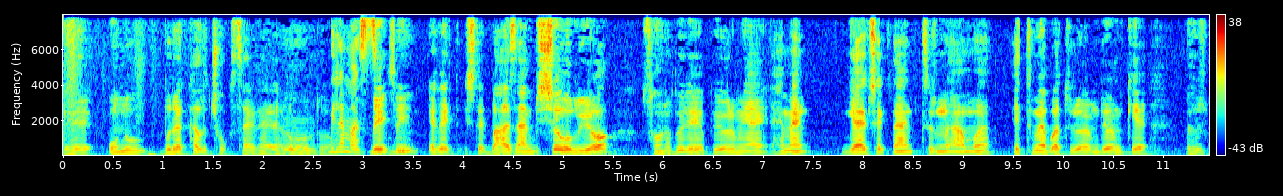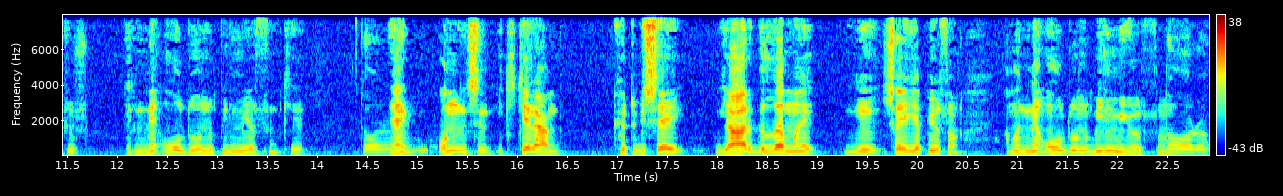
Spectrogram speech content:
e, onu bırakalı çok seneler oldu. Bilemezsin Ve, ve- evet işte bazen bir şey oluyor. Sonra böyle yapıyorum yani hemen gerçekten tırnağımı etime batırıyorum. Diyorum ki Özgür e, ne olduğunu bilmiyorsun ki. Doğru. Yani onun için iki kelam kötü bir şey yargılamayı şey yapıyorsun ama ne olduğunu bilmiyorsun. Doğru.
